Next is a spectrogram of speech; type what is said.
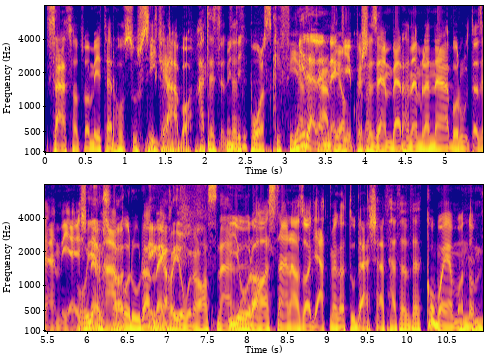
160 méter hosszú sziklába. Hát ez, Mint egy polszki fiat. Mire lenne képes az ember, ha nem lenne elborult az elméje, és Ugye, nem háborúra, igen, meg ha jóra használná. jóra használná az agyát, meg a tudását. Hát de komolyan mondom,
